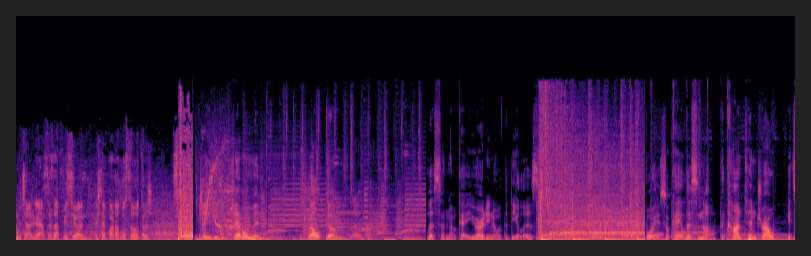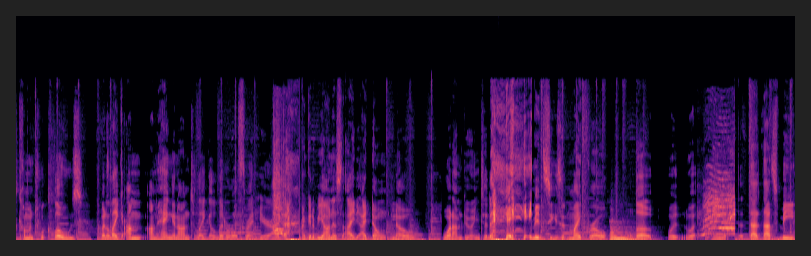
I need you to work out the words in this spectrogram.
Muchas gracias, afición. Este para vosotros. Ladies and gentlemen, welcome. Listen, okay, you already know what the deal is. Boys, okay, listen up. The content drought, it's coming to a close, but like I'm I'm hanging on to like a literal thread here. I, am gonna be honest, I I don't know what I'm doing today. Mid-season micro. Hold up. What what hang it. That that's me.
